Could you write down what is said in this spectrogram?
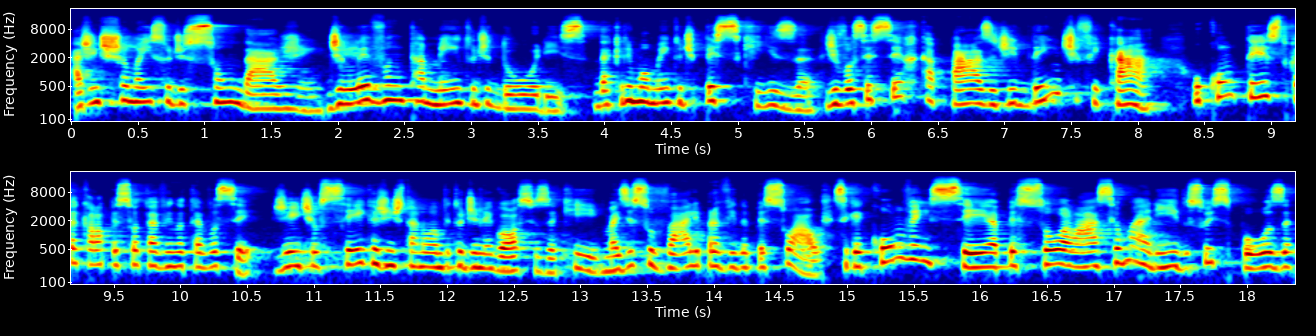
A gente chama isso de sondagem, de levantamento de dores, daquele momento de pesquisa, de você ser capaz de identificar o contexto que aquela pessoa está vindo até você. Gente, eu sei que a gente está no âmbito de negócios aqui, mas isso vale para a vida pessoal. Você quer convencer a pessoa lá, seu marido, sua esposa,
